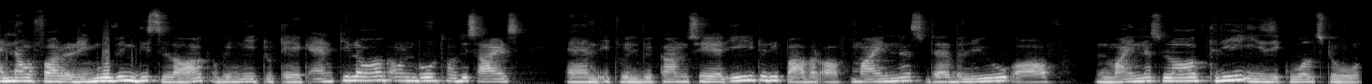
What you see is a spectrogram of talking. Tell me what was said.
And now for removing this log we need to take anti-log on both of the sides and it will becomes here e to the power of minus w of minus log 3 is equals to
